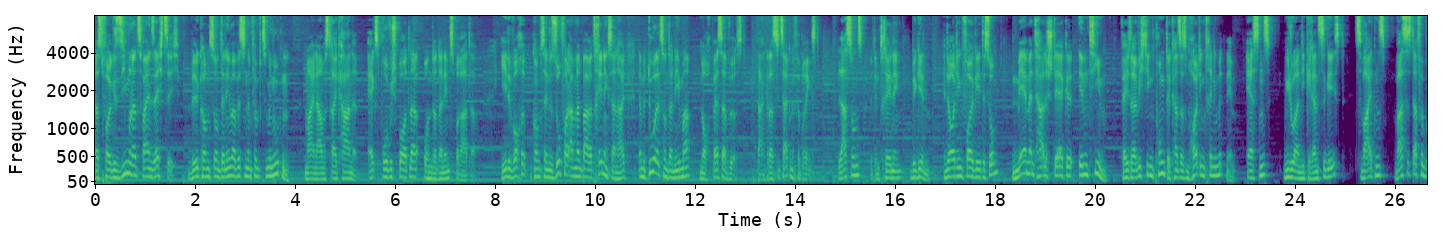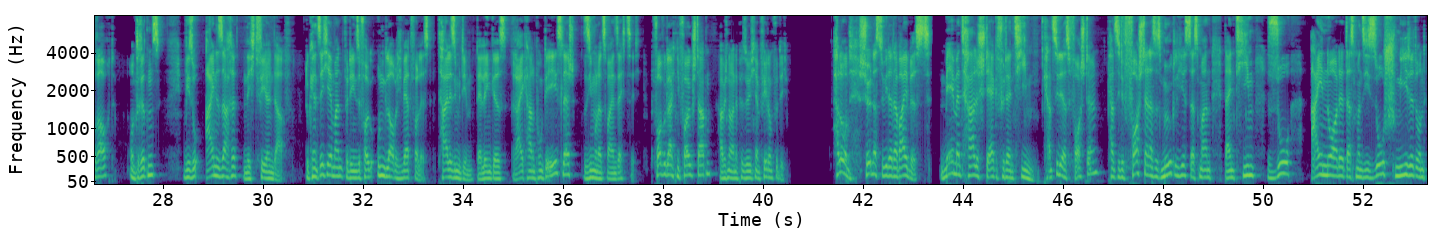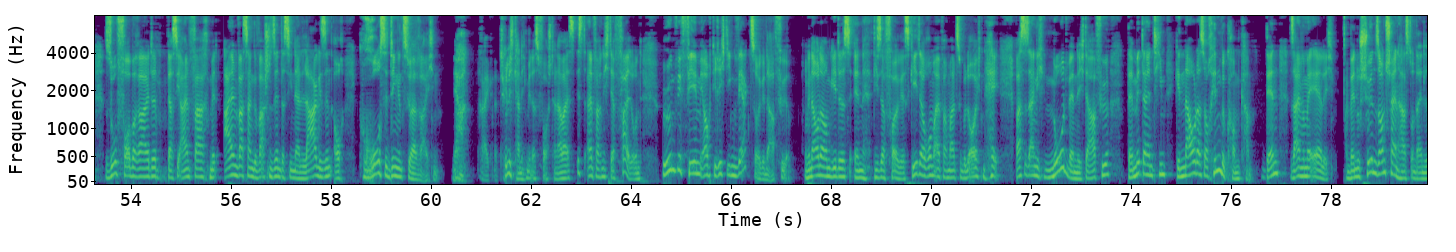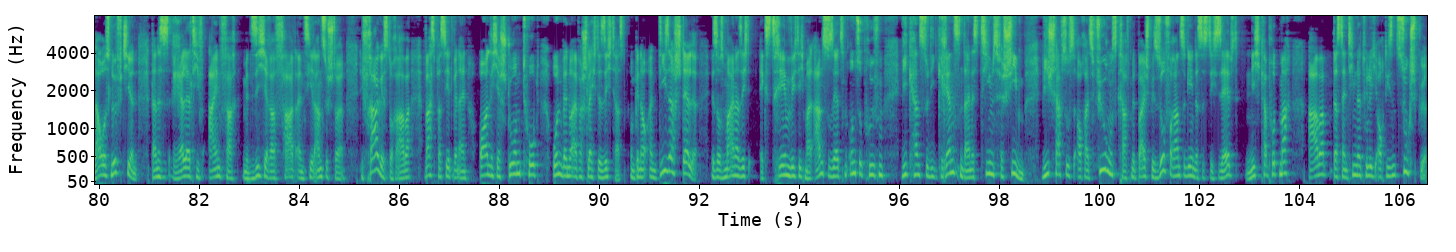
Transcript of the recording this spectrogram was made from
Das ist Folge 762. Willkommen zu Unternehmerwissen in 15 Minuten. Mein Name ist Raikane, Ex-Profisportler und Unternehmensberater. Jede Woche bekommst du eine sofort anwendbare Trainingseinheit, damit du als Unternehmer noch besser wirst. Danke, dass du die Zeit mit verbringst. Lass uns mit dem Training beginnen. In der heutigen Folge geht es um mehr mentale Stärke im Team. Welche drei wichtigen Punkte kannst du aus dem heutigen Training mitnehmen? Erstens, wie du an die Grenze gehst. Zweitens, was es dafür braucht. Und drittens, wieso eine Sache nicht fehlen darf. Du kennst sicher jemanden, für den diese Folge unglaublich wertvoll ist. Teile sie mit ihm. Der Link ist reikan.de slash 762. Bevor wir gleich in die Folge starten, habe ich noch eine persönliche Empfehlung für dich. Hallo und schön, dass du wieder dabei bist. Mehr mentale Stärke für dein Team. Kannst du dir das vorstellen? Kannst du dir vorstellen, dass es möglich ist, dass man dein Team so einnordet, dass man sie so schmiedet und so vorbereitet, dass sie einfach mit allen Wassern gewaschen sind, dass sie in der Lage sind, auch große Dinge zu erreichen. Ja, Reik, natürlich kann ich mir das vorstellen, aber es ist einfach nicht der Fall und irgendwie fehlen mir auch die richtigen Werkzeuge dafür. Und genau darum geht es in dieser Folge. Es geht darum, einfach mal zu beleuchten, hey, was ist eigentlich notwendig dafür, damit dein Team genau das auch hinbekommen kann? Denn, seien wir mal ehrlich, wenn du schön Sonnenschein hast und ein laues Lüftchen, dann ist es relativ einfach, mit sicherer Fahrt ein Ziel anzusteuern. Die Frage ist doch aber, was passiert, wenn ein ordentlicher Sturm tobt und wenn du einfach schlechte Sicht hast? Und genau an dieser Stelle ist aus meiner Sicht extrem wichtig, mal anzusetzen und zu prüfen, wie kannst du die Grenzen deines Teams verschieben? Wie schaffst du es auch als Führungskraft mit Beispiel so voranzugehen, dass es dich selbst nicht kaputt macht, aber dass dein Team natürlich auch diesen Zug spürt?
